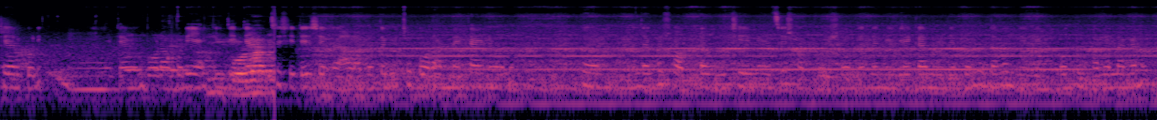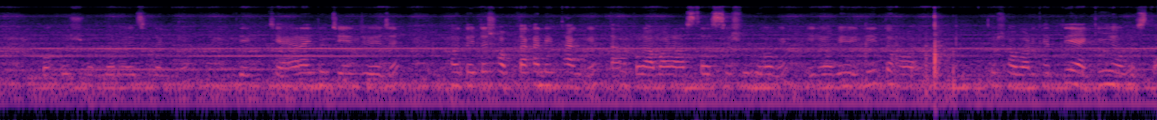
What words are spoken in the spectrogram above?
শেয়ার করি। এটা আমি বরাবরই একই যেটা আছে সেটাই সে আলাদা তো কিছু করার নেই তাই না দেখো সবটা গুছিয়ে নিয়েছি সব পরিষ্কার করে নিজের কাজ নিজে করলে দেখো নিজে কত ভালো লাগে না কত সুন্দর হয়েছে দেখতে। দেখ চেহারাই তো চেঞ্জ হয়ে যায়। হয়তো এটা সপ্তাহখানিক থাকবে, তারপর আবার আস্তে আস্তে শুরু হবে। এইভাবে এটাই তো হয়। তো সবার ক্ষেত্রে একই অবস্থা।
